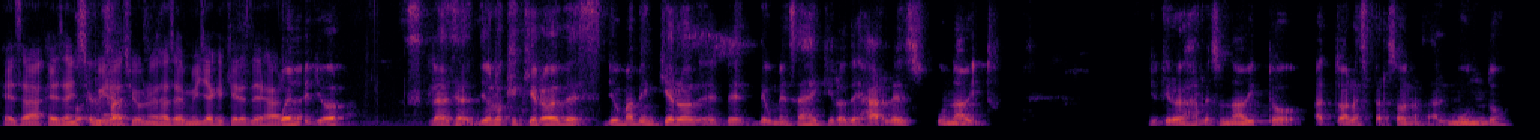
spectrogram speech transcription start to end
esa, esa inspiración, esa semilla que quieres dejar? Bueno, yo, gracias. Yo lo que quiero es, yo más bien quiero, de, de un mensaje, quiero dejarles un hábito. Yo quiero dejarles un hábito a todas las personas, al mundo,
